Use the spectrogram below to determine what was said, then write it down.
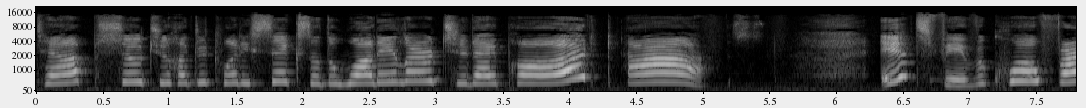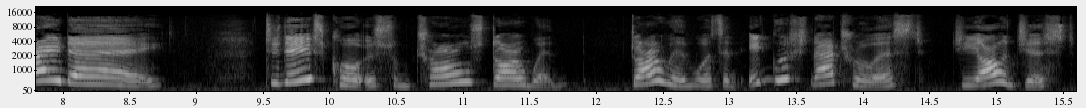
To episode 226 of the What I Learned Today podcast. It's Favorite Quote Friday. Today's quote is from Charles Darwin. Darwin was an English naturalist, geologist,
